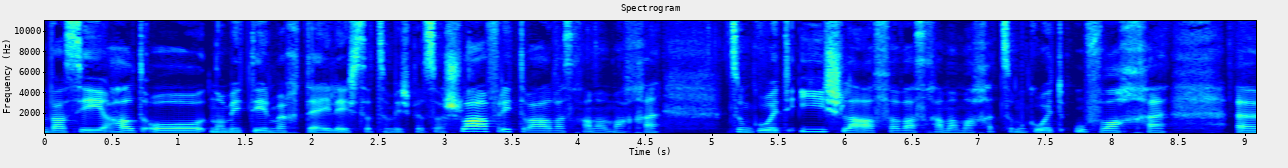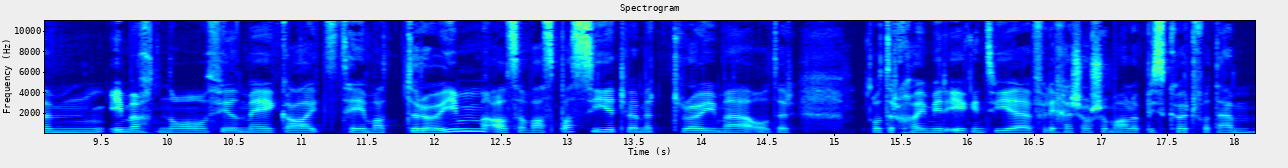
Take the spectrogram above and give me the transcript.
was ich halt auch noch mit dir möchte teilen, ist so zum Beispiel so ein Schlafritual, was kann man machen, zum gut einschlafen, was kann man machen, zum gut aufwachen. Ähm, ich möchte noch viel mehr gehen ins Thema Träume, also was passiert, wenn wir träumen oder oder können wir irgendwie, vielleicht hast du auch schon mal etwas gehört von dem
